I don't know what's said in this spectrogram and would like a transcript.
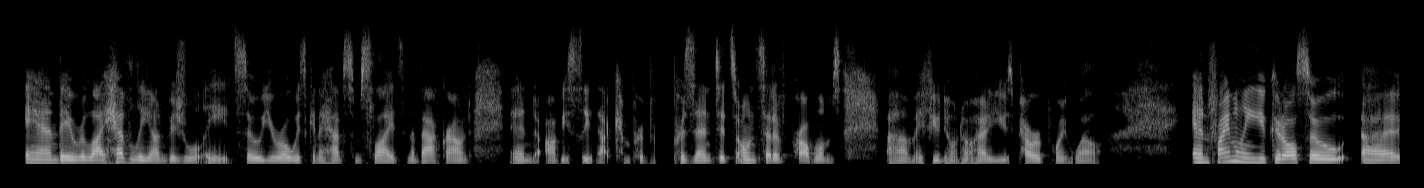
and they rely heavily on visual aids. So you're always going to have some slides in the background, and obviously that can pre present its own set of problems um, if you don't know how to use PowerPoint well. And finally, you could also uh,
